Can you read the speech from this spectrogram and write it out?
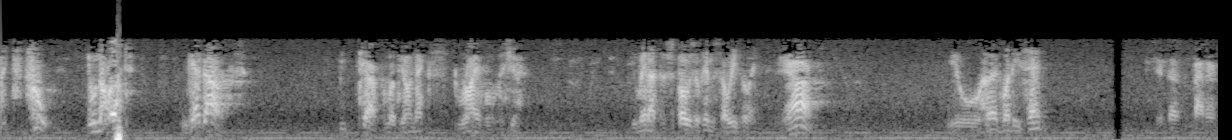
It's true. You know it. Get out. Be careful of your next rival, monsieur. You may not dispose of him so easily. Yeah. You heard what he said? It doesn't matter.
